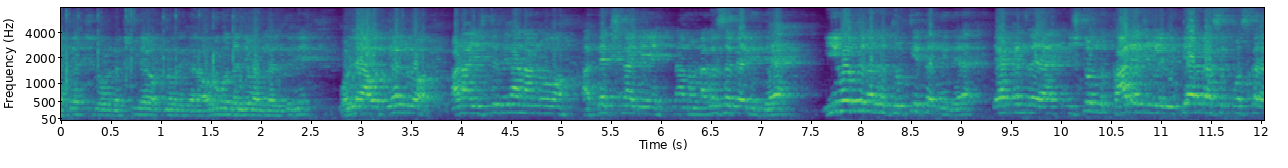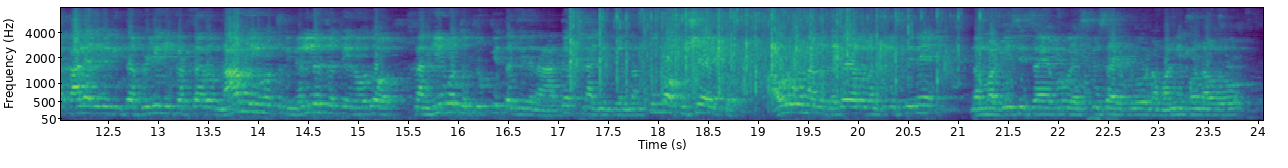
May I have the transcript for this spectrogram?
ಅಧ್ಯಕ್ಷರು ಲಕ್ಷ್ಮೀದೇವಪ್ಪನವರು ಇದ್ದಾರೆ ಅವ್ರಿಗೂ ಧನ್ಯವಾದಗಳು ಹೇಳ್ತೀನಿ. ಒಳ್ಳೆ ಅವತ್ತು ಹೇಳಿದ್ರು. ಅಣ್ಣ, ಇಷ್ಟು ದಿನ ನಾನು ಅಧ್ಯಕ್ಷನಾಗಿ ನಾನು ನಗರಸಭೆಯಲ್ಲಿದ್ದೆ. ಇವತ್ತು ನನ್ನ ತೃಪ್ತಿ ತಂದಿದೆ. ಯಾಕಂದ್ರೆ ಇಷ್ಟೊಂದು ಕಾಲೇಜುಗಳ ವಿದ್ಯಾಭ್ಯಾಸಕ್ಕೋಸ್ಕರ ಕಾಲೇಜುಗಳಿಂದ ಬಿಲ್ಡಿಂಗ್ ಕಟ್ತಾ ಇರೋದು, ನಾನು ಇವತ್ತು ನಿಮ್ಮೆಲ್ಲರ ಜೊತೆ ಇರೋದು ನಾನು ಇವತ್ತು ತೃಪ್ತಿ ತಂದಿದೆ. ನಾನು ಅಧ್ಯಕ್ಷನಾಗಿದ್ದೀನಿ ನನ್ಗೆ ತುಂಬಾ ಖುಷಿ ಆಯ್ತು. ಅವ್ರಿಗೂ ನಾನು ಧನ್ಯವಾದಗಳನ್ನು ತಿಳಿಸ್ತೀನಿ. ನಮ್ಮ ಡಿ ಸಿ ಸಾಹೇಬರು, ಎಸ್ ಪಿ ಸಾಹೇಬರು, ನಮ್ಮ ಅವರು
